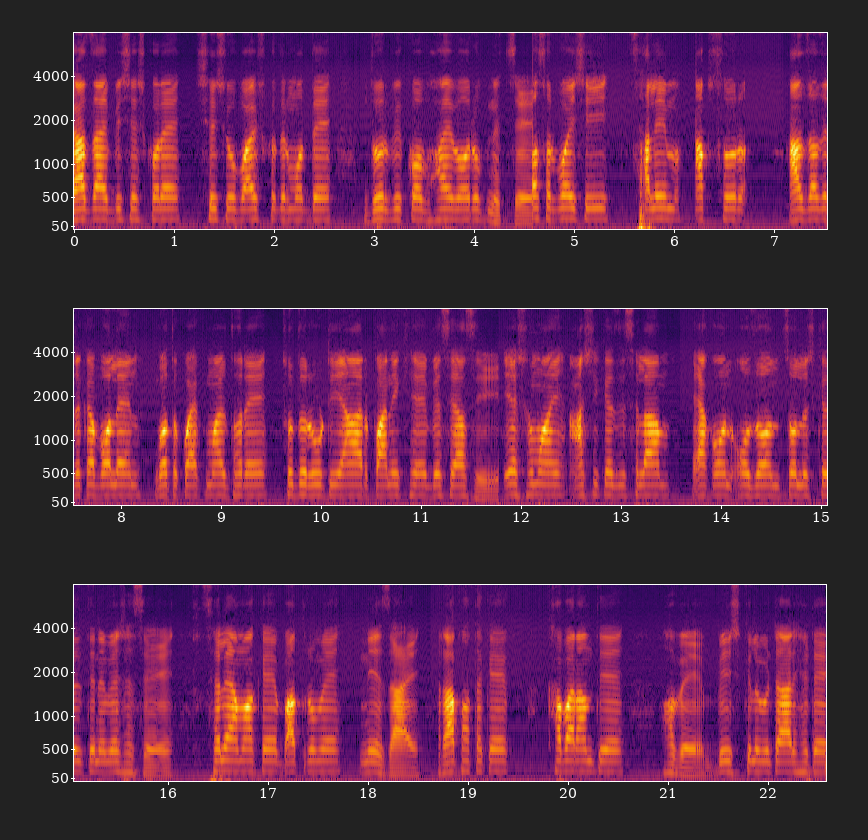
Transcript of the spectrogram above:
গাজায় বিশেষ করে শিশু বয়স্কদের মধ্যে দুর্ভিক্ষ ভয়াবহ রূপ নিচ্ছে। বছর বয়সী সালিম আফসুর আল জাজিরাকে বলেন, গত কয়েক মাস ধরে শুধু রুটি আর পানি খেয়ে বেঁচে আছি। এ সময় আশি কেজি ছিলাম, এখন ওজন চল্লিশ কেজিতে নেমে এসেছে। ছেলে আমাকে বাথরুমে নিয়ে যায়। রাফা থেকে খাবার আনতে হবে। বিশ কিলোমিটার হেঁটে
